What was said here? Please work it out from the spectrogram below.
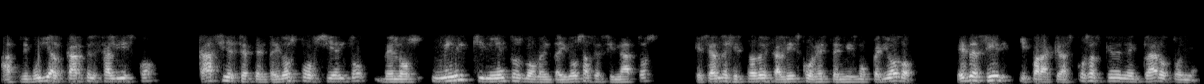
atribuye al cártel Jalisco casi el 72% de los 1.592 asesinatos que se han registrado en Jalisco en este mismo periodo. Es decir, y para que las cosas queden en claro, Toño,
